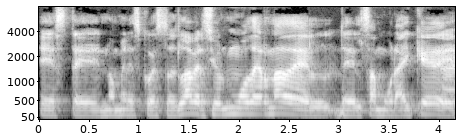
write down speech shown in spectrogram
este, no merezco esto. Es la versión moderna del, del samurái que...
